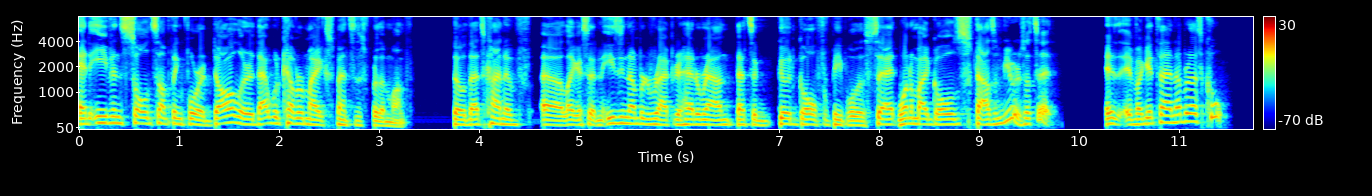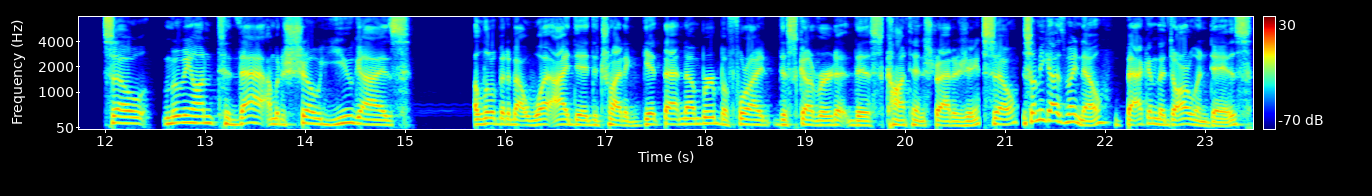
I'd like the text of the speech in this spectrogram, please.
and even sold something for a dollar, that would cover my expenses for the month. So that's kind of, uh, like I said, an easy number to wrap your head around. That's a good goal for people to set. One of my goals, 1,000 viewers. That's it. If I get to that number, that's cool. So moving on to that, I'm going to show you guys a little bit about what I did to try to get that number before I discovered this content strategy. So, some of you guys may know, back in the Darwin days,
